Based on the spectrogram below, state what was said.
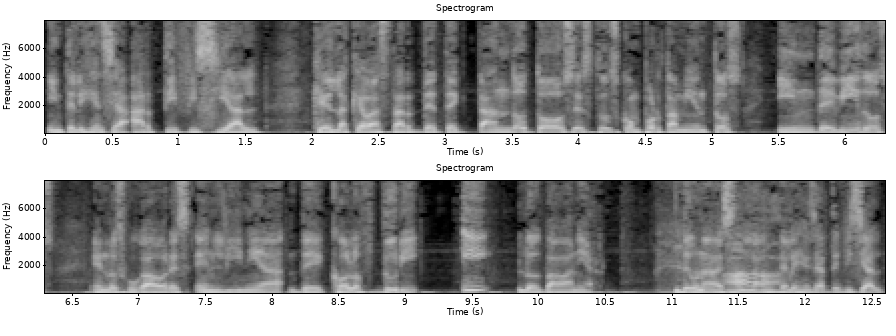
inteligencia artificial que es la que va a estar detectando todos estos comportamientos indebidos en los jugadores en línea de Call of Duty y los va a banear. De una vez, Ah. la inteligencia artificial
